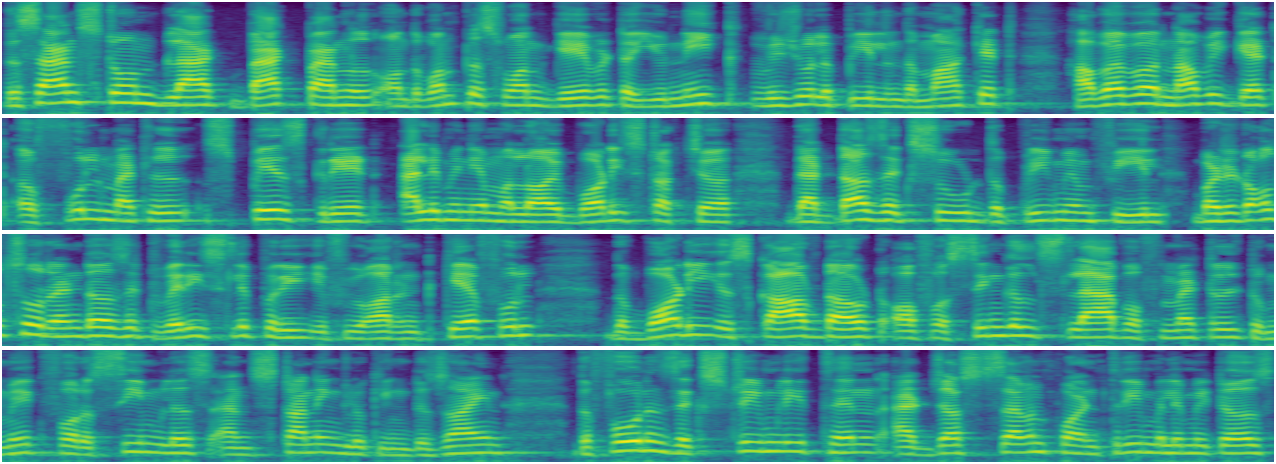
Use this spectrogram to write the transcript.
The sandstone black back panel on the OnePlus One gave it a unique visual appeal in the market. However, now we get a full metal space grade aluminium alloy body structure that does exude the premium feel, but it also renders it very slippery if you aren't careful. The body is carved out of a single slab of metal to make for a seamless and stunning looking design. The phone is extremely thin at just 7.3 millimeters.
